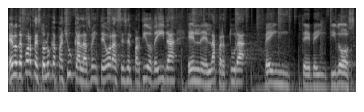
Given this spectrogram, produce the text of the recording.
En los deportes, Toluca Pachuca a las 20 horas es el partido de ida en la apertura 2022.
